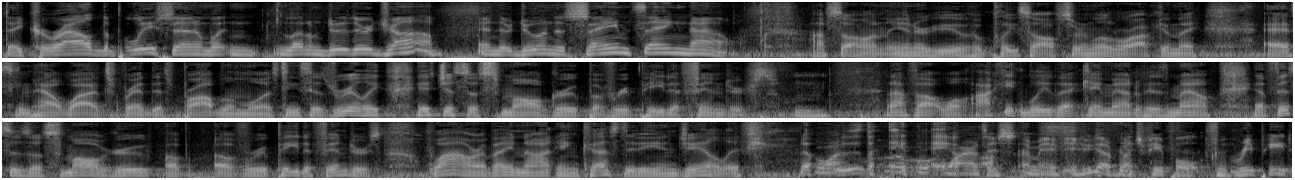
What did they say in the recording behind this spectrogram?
they corralled the police in and wouldn't let them do their job. And they're doing the same thing now. I saw an interview of a police officer in Little Rock, and they asked him how widespread this problem was. And he says, "Really, it's just a small group of repeat offenders." Mm-hmm. And I thought, well, I can't believe that came out of his mouth. If this is a small group of, of repeat offenders, why are they not in custody in jail? If you know Why, who they, they why aren't they? I mean, if, if you got a bunch of people, repeat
